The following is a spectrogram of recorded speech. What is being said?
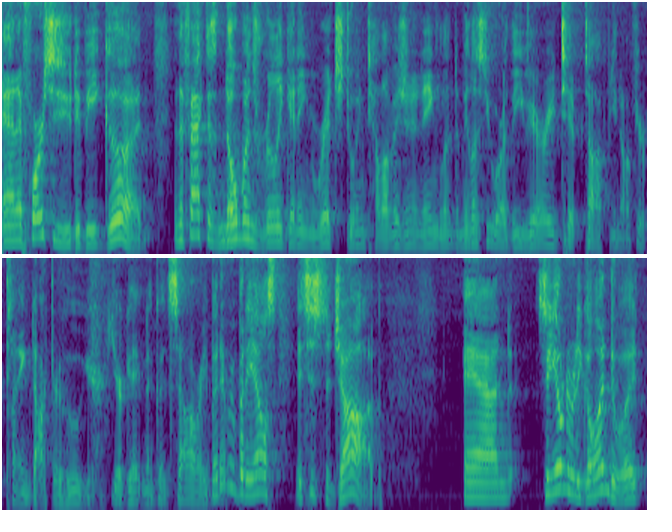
And it forces you to be good. And the fact is, no one's really getting rich doing television in England. I mean, unless you are the very tip top, you know, if you're playing Doctor Who, you're, you're getting a good salary. But everybody else, it's just a job. And so you don't really go into it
